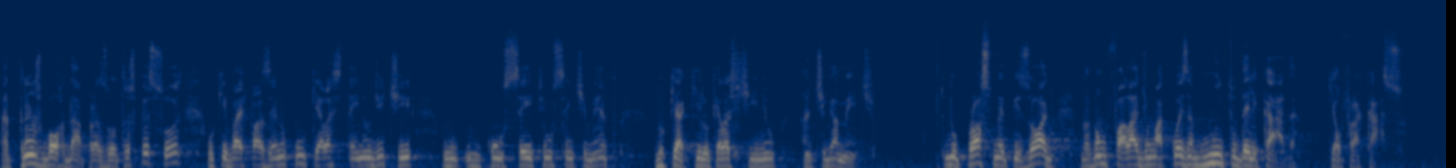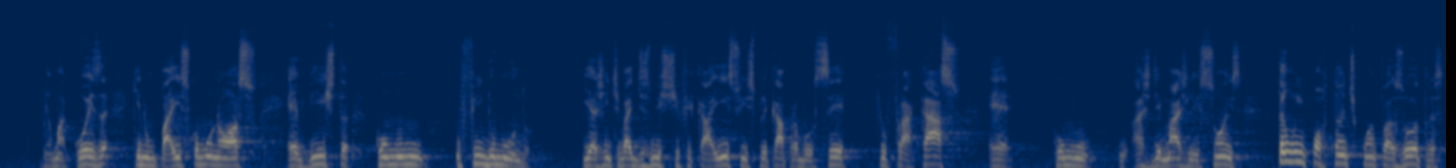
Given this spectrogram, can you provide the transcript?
a transbordar para as outras pessoas, o que vai fazendo com que elas tenham de ti um, um conceito e um sentimento do que aquilo que elas tinham antigamente. No próximo episódio, nós vamos falar de uma coisa muito delicada, que é o fracasso. É uma coisa que num país como o nosso é vista como um, o fim do mundo. E a gente vai desmistificar isso e explicar para você que o fracasso é, como as demais lições, tão importante quanto as outras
